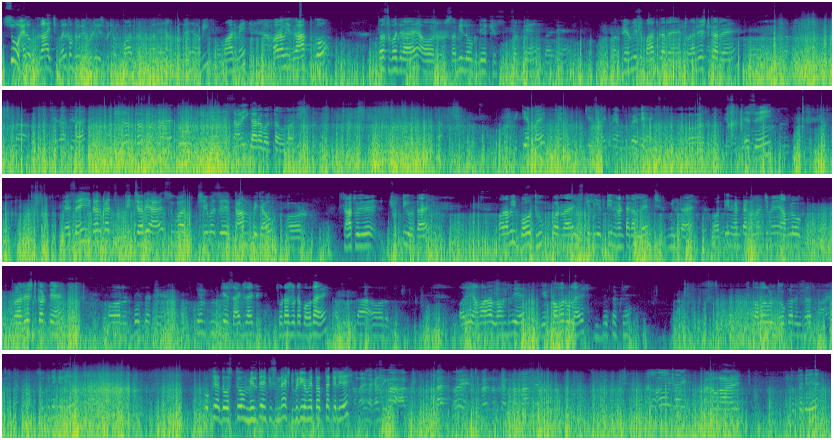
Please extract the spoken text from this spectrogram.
So hello guys welcome to new video इस video में बात करने वाले हैं हम लोग हैं अभी ओमान में। और अभी रात को 10 बज रहा है और सभी लोग देख सकते हैं, बैठे हैं। और फैमिली से बात कर रहे हैं, थोड़ा रेस्ट कर रहे हैं। थोड़ा अंधेरा अंधेरा है। अभी इधर 10 बज रहा है तो इंडिया में साढ़े ग्यारह बजता होगा अभी। कैंप है कैंप के साइड में हम लोग बैठे हैं। ऐसे ही ऐसे ही इधर का दिनचर्या है। सुबह छः बजे से काम पे जाओ और सात बजे छुट्टी होता है। और अभी बहुत धूप पड़ रहा है, इसके लिए तीन घंटा का लंच मिलता है। और तीन घंटा का लंच में हम लोग थोड़ा रेस्ट करते हैं और देख सकते हैं, इस कैंप के साइड साइड छोटा छोटा पौधा है खजूर का और और ये हमारा लॉन्ड्री है। ये कवर उल है देख सकते हैं। ये कवर उल धोकर इधर सूखने के लिए। ओके दोस्तों मिलते हैं किसी नेक्स्ट वीडियो में। तब तक के लिए। Hello. Hi guys hello guys तब तक के लिए।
